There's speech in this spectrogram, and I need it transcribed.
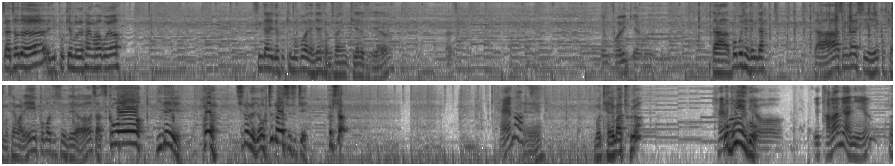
자 저는 이 포켓몬을 사용하고요. 승달이도 포켓몬 뽑았는데 잠시만 기다려 주세요. 그냥 버릴게요. 자 뽑으시면 됩니다 자 승달씨 포켓몬 3마리 뽑아주시면 돼요 자 스코어 2대1 과연 실험을 역전을 할 수 있을지 갑시다 대낮. 네. 뭐 대마초야? 어, 뭐야, 이거? 얘 다람이 아니에요? 어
